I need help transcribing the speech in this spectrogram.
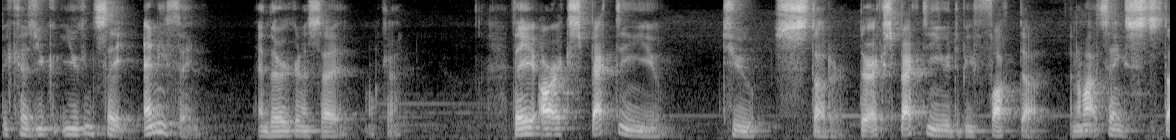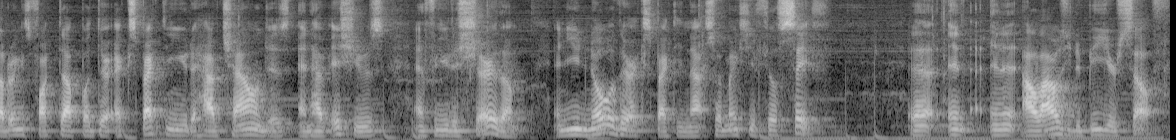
Because you you can say anything and they're going to say, "Okay." They are expecting you to stutter. They're expecting you to be fucked up. And I'm not saying stuttering is fucked up, but they're expecting you to have challenges and have issues and for you to share them. And you know they're expecting that, so it makes you feel safe. Uh, and, and it allows you to be yourself.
